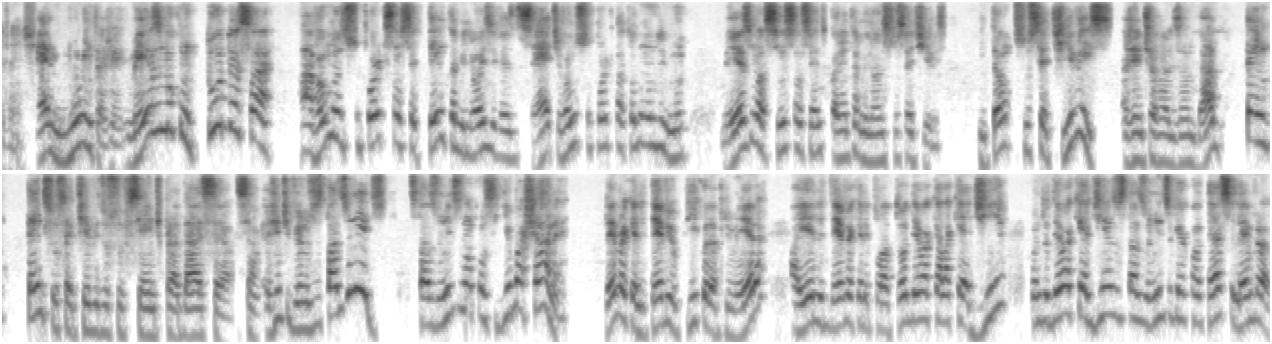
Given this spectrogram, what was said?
gente. É muita gente. Mesmo com tudo essa. Ah, vamos supor que são 70 milhões em vez de 7, vamos supor que está todo mundo imune. Mesmo assim, são 140 milhões de suscetíveis. Então, suscetíveis, a gente analisando dados, tem, tem suscetíveis o suficiente para dar essa, essa, A gente viu nos Estados Unidos. Os Estados Unidos não conseguiu baixar, né? Lembra que ele teve o pico da primeira, aí ele teve aquele platô, deu aquela quedinha. Quando deu a quedinha nos Estados Unidos, o que acontece? Lembra,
